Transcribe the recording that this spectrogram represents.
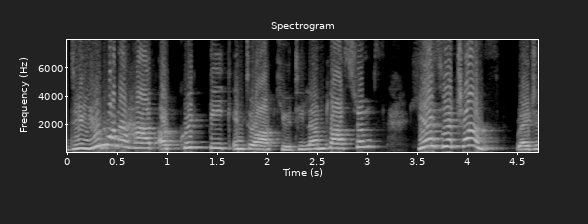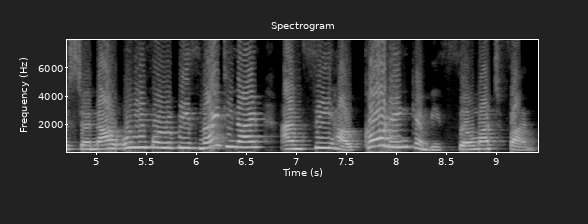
Do you want to have a quick peek into our QT Learn classrooms? Here's your chance. Register now only for rupees 99 and see how coding can be so much fun.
